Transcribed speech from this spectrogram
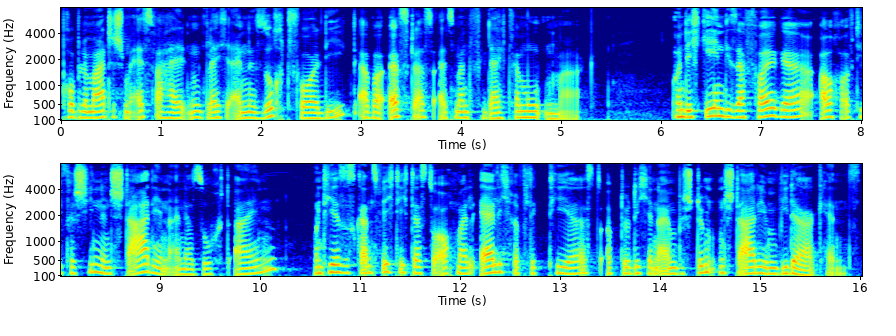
problematischen Essverhalten gleich eine Sucht vorliegt, aber öfters, als man vielleicht vermuten mag. Und ich gehe in dieser Folge auch auf die verschiedenen Stadien einer Sucht ein. Und hier ist es ganz wichtig, dass du auch mal ehrlich reflektierst, ob du dich in einem bestimmten Stadium wiedererkennst.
